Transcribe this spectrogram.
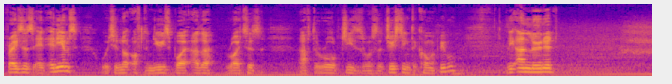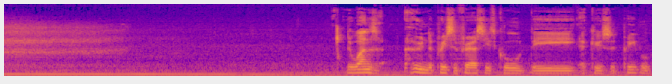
phrases, and idioms which are not often used by other writers after all, Jesus was addressing the common people. The unlearned the ones whom the priests and Pharisees called the accursed people.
